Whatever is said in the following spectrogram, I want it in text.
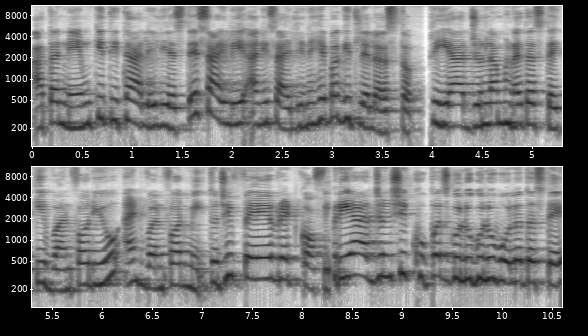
आता नेमकी तिथे आलेली असते सायली आणि सायलीने हे बघितलेलं असतं. प्रिया अर्जुनला म्हणत असते की one for you and one for me तुझी फेवरेट कॉफी प्रिया अर्जुनशी खूपच गुलुगुलू बोलत असते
